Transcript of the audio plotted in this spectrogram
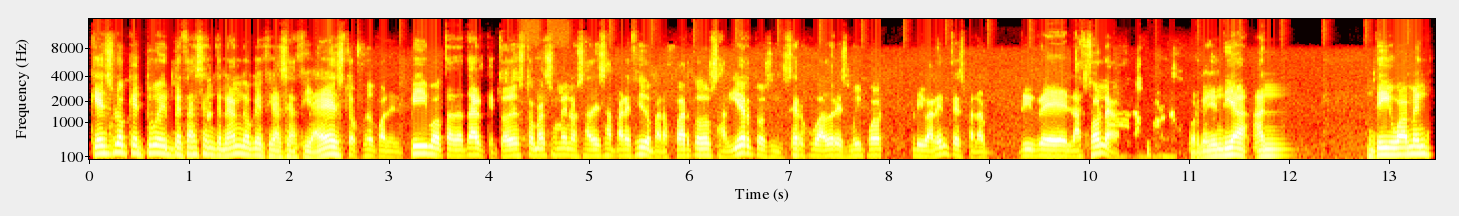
¿qué es lo que tú empezaste entrenando? Que decías, se hacía esto, fue con el pivot, tal, tal, tal, que todo esto más o menos ha desaparecido para jugar todos abiertos y ser jugadores muy polivalentes para abrir la zona. Porque hoy en día, antiguamente,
